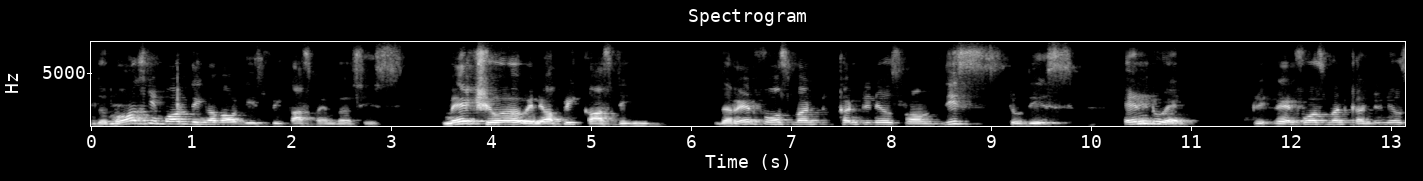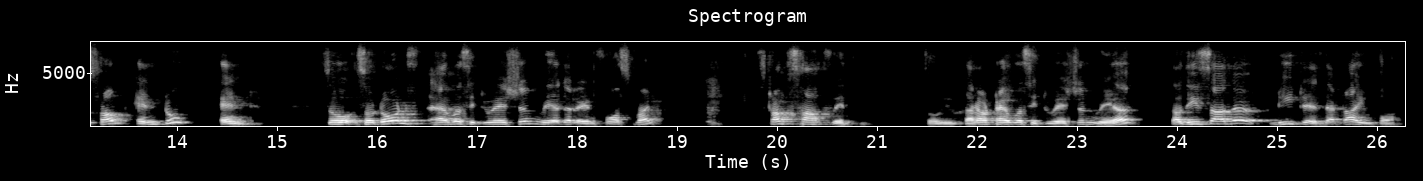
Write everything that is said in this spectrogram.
the most important thing about these precast members is make sure when you are precasting the reinforcement continues from this to this end to end. Reinforcement continues from end to end. So, so don't have a situation where the reinforcement stops halfway. So you cannot have a situation where, now these are the details that are important.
